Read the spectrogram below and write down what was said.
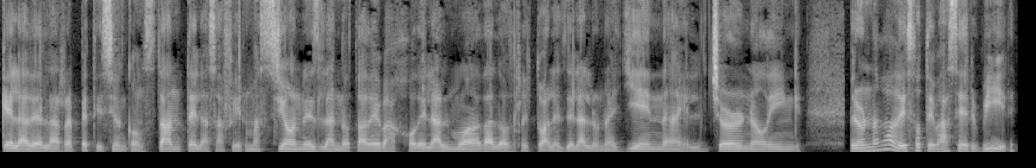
que la de la repetición constante, las afirmaciones, la nota debajo de la almohada, los rituales de la luna llena, el journaling. Pero nada de eso te va a servir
